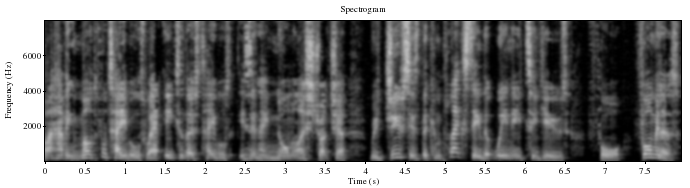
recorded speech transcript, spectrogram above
by having multiple tables where each of those tables is in a normalized structure reduces the complexity that we need to use for formulas.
